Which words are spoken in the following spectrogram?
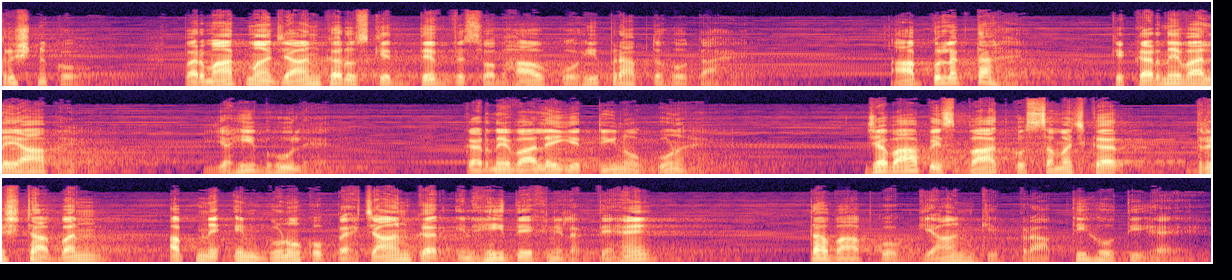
कृष्ण को, परमात्मा जानकर उसके दिव्य स्वभाव को ही प्राप्त होता है। आपको लगता है? कि करने वाले आप हैं। यही भूल है। करने वाले ये तीनों गुण हैं। जब आप इस बात को समझकर दृष्टा बन अपने इन गुणों को पहचान कर इन्हें देखने लगते हैं, तब आपको ज्ञान की प्राप्ति होती है।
